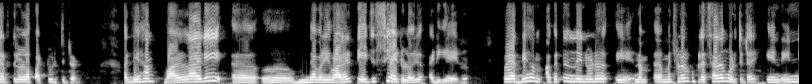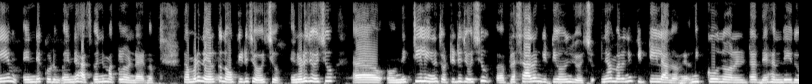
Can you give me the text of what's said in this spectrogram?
നിറത്തിലുള്ള പട്ടുടുത്തിട്ടുണ്ട് അദ്ദേഹം വളരെ എന്താ പറയുക വളരെ തേജസ്വി ആയിട്ടുള്ള ഒരു അടികയായിരുന്നു. അപ്പോൾ അദ്ദേഹം അകത്ത് നിന്ന് എന്നോട് മറ്റുള്ളവർക്ക് പ്രസാദം കൊടുത്തിട്ട് എന്നെയും എന്റെ കുടുംബ എന്റെ ഹസ്ബൻഡും മക്കളും ഉണ്ടായിരുന്നു. നമ്മുടെ നേർക്ക് നോക്കിയിട്ട് ചോദിച്ചു. എന്നോട് ചോദിച്ചു നെറ്റിയിൽ ഇങ്ങനെ തൊട്ടിട്ട് ചോദിച്ചു പ്രസാദം കിട്ടിയോ എന്ന് ചോദിച്ചു. ഞാൻ പറഞ്ഞു കിട്ടിയില്ല എന്ന് പറഞ്ഞു. നിൽക്കൂ എന്ന് പറഞ്ഞിട്ട് അദ്ദേഹം എന്ത് ചെയ്തു?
